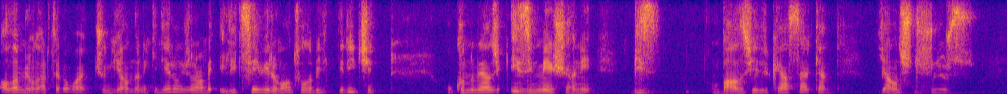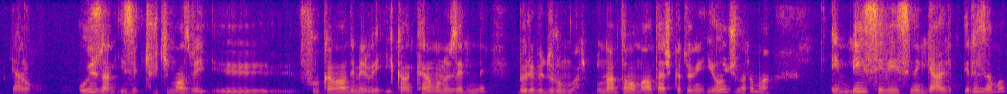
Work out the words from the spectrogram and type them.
alamıyorlar tabii ama çünkü yanlarındaki diğer oyuncular abi elit seviye rebound olabildikleri için o konuda birazcık ezilme yaşıyor. Hani biz bazı şeyleri kıyaslarken yanlış düşünüyoruz. Yani o yüzden İzzet Türkimaz ve e, Furkan Aldemir ve İlkan Karaman özelinde böyle bir durum var. Bunlar tamam alt yaş kategorisi iyi oyuncular ama NBA seviyesine geldikleri zaman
